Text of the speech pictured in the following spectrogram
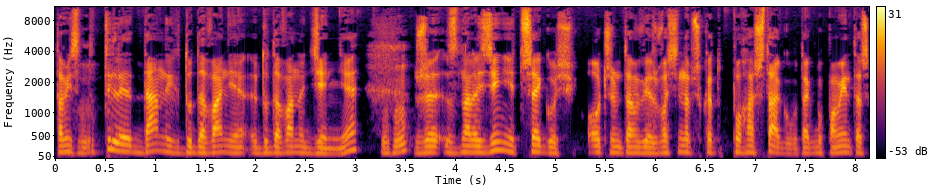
Tam jest mhm. tyle danych dodawanie, dodawane dziennie, mhm. że znalezienie czegoś, o czym tam wiesz, właśnie na przykład po hashtagu, tak, bo pamiętasz,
